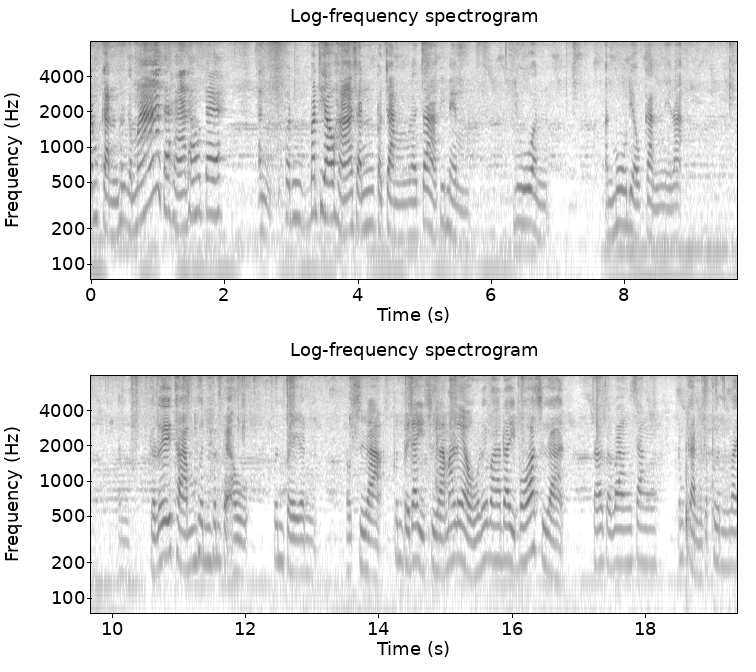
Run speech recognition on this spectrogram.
น้ำกันเพิ่นก็มาแต่หาเท่าแต่อันเพิ่นมาเที่ยวหาฉันประจำละจ้าพี่แมมยู่อันอันมู่เดียวกันนี่ละอันก็เลยถามเพิ่นเพิ่นไปเอาเพิ่นไปอันเอาเสือเพิ่นไปได้เสือมาแล้วเลยว่าได้บ่เสือสาสว่างสั่ง น้ำกันกับเพิ่นไว้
